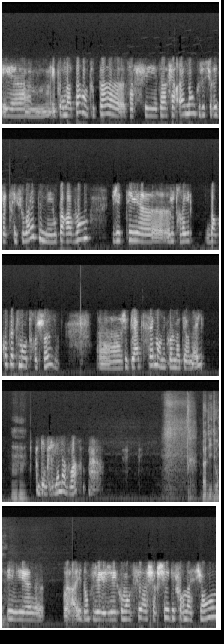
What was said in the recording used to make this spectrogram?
Et, euh, et pour ma part, en tout cas, euh, ça fait ça va faire un an que je suis rédactrice web, mais auparavant, j'étais, euh, je travaillais dans complètement autre chose. Euh, j'étais ATSEM en école maternelle, Mhm. donc rien à voir. Bah, dis donc. Et voilà, et donc j'ai commencé à chercher des formations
